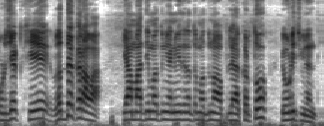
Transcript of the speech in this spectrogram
प्रोजेक्ट हे रद्द करावा या माध्यमातून या निवेदनातून आपल्याला करतो एवढीच विनंती.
